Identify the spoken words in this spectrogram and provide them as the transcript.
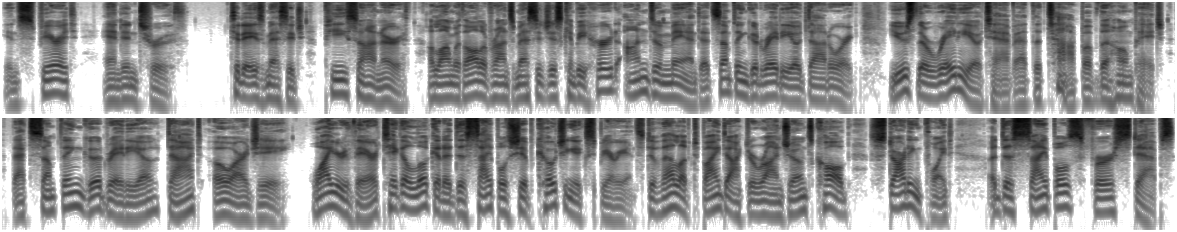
in spirit and in truth. Today's message, Peace on Earth, along with all of Ron's messages, can be heard on demand at somethinggoodradio.org. Use the radio tab at the top of the homepage. That's somethinggoodradio.org. While you're there, take a look at a discipleship coaching experience developed by Dr. Ron Jones called Starting Point A Disciple's First Steps.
